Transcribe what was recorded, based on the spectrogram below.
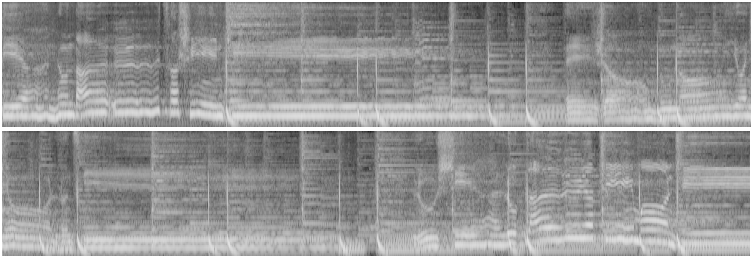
tia nôn đã ư cho xin chi. Tê rau nu nó yo nhỏ luôn si lu xia lu plai yo chi mon chi.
